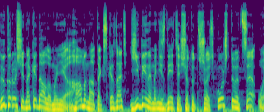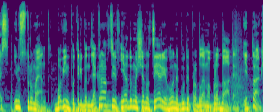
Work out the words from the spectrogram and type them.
Ну коротше, накидало мені гамна, так сказати. Єдине, мені здається, що тут щось коштує, це ось інструмент, бо він потрібен для крафтів, і я думаю, що на CR його не буде проблема продати. І так,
